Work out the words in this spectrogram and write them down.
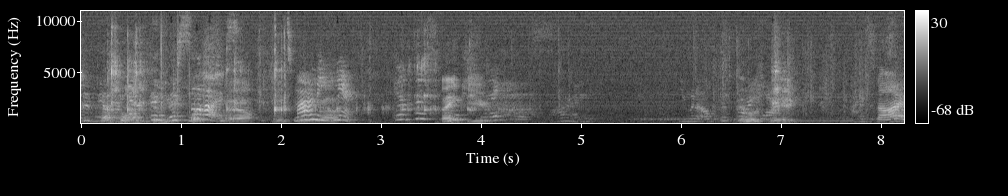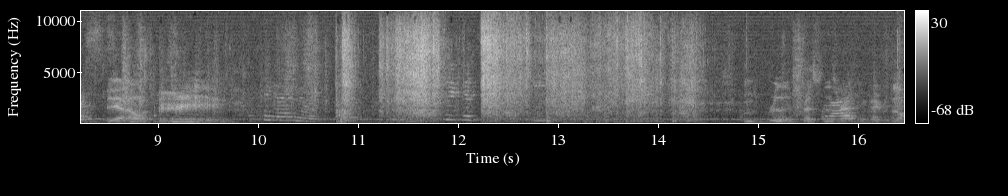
gonna be That's able to one get a bigger necklace. size. Well, it's big Mommy, enough. here. Thank you. necklace. All right. You wanna open it It for looks big. It's nice. Yeah, I know. I think I know. what it is. I think it's. I'm really impressed with this wrapping paper though.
